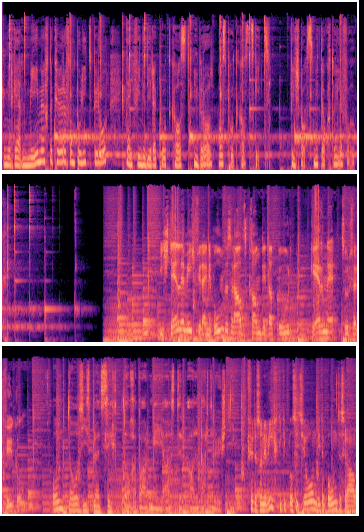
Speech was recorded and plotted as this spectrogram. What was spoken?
Wenn ihr gerne mehr möchtet hören vom Politbüro, dann findet ihr den Podcast überall, wo es Podcasts gibt. Viel Spaß mit der aktuellen Folge. Ich stelle mich für eine Bundesratskandidatur gerne zur Verfügung. Und da sind es plötzlich doch ein paar mehr als der Albert Rösti. Für so eine wichtige Position wie der Bundesrat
